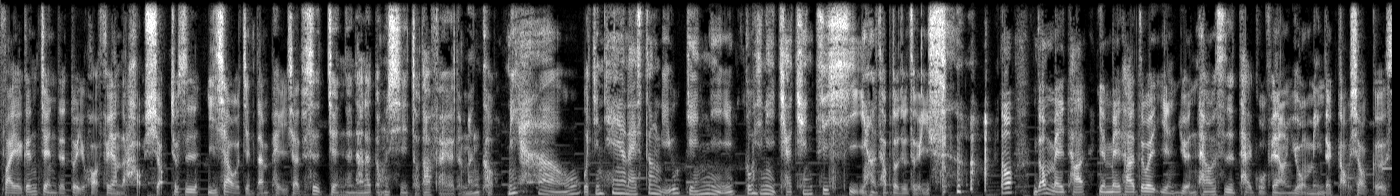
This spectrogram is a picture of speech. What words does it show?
Fire 跟 Jane 的对话，非常的好笑。就是以下我简单配一下，就是 Jane 拿了东西走到 Fire 的门口，你好，我今天要来送礼物给你，恭喜你乔迁之喜哈，差不多就这个意思。然后你知道 Meta 演 Meta 这位演员，他又是泰国非常有名的搞笑歌手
